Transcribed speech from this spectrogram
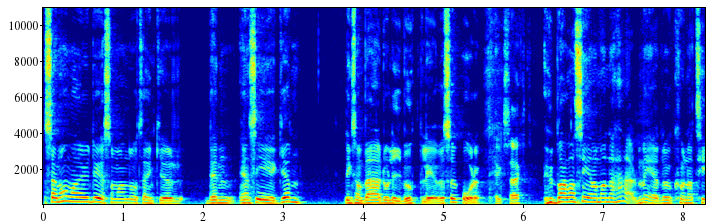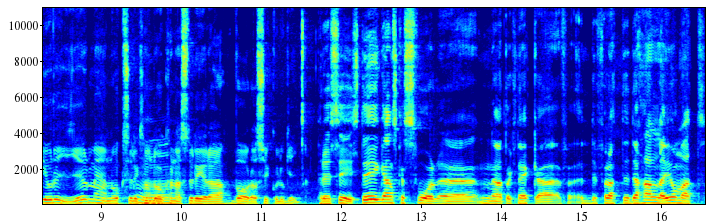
sen har man ju det som man då tänker den, ens egen liksom värld och liv och upplevelse på det. Exakt. Hur balanserar man det här med att kunna teorier men också liksom då Mm. kunna studera vardagspsykologi? Precis, det är ganska svår eh, nöt att knäcka. För, för att det, det handlar ju om att,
